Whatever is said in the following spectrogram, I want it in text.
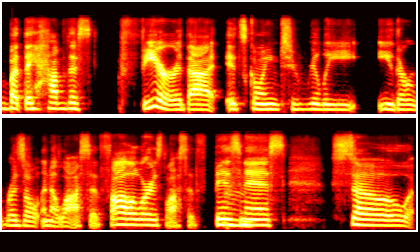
but they have this fear that it's going to really either result in a loss of followers, loss of mm. business. Mm-hmm. So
